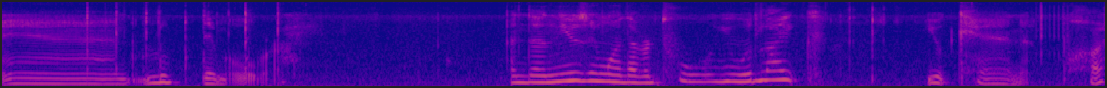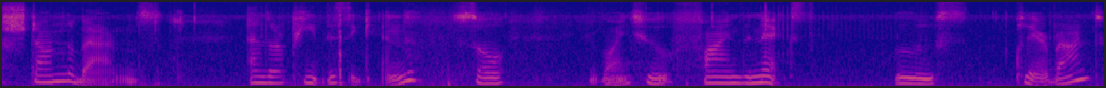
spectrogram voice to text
and loop them over. And then using whatever tool you would like you can push down the bands and repeat this again. So you're going to find the next loose clear band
